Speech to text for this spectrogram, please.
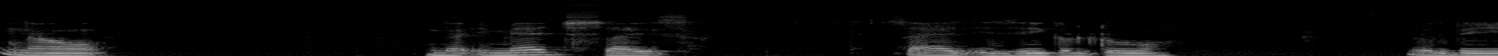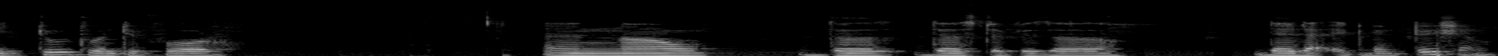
Now the image size size is equal to will be 224 and now the the step is a data augmentation.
